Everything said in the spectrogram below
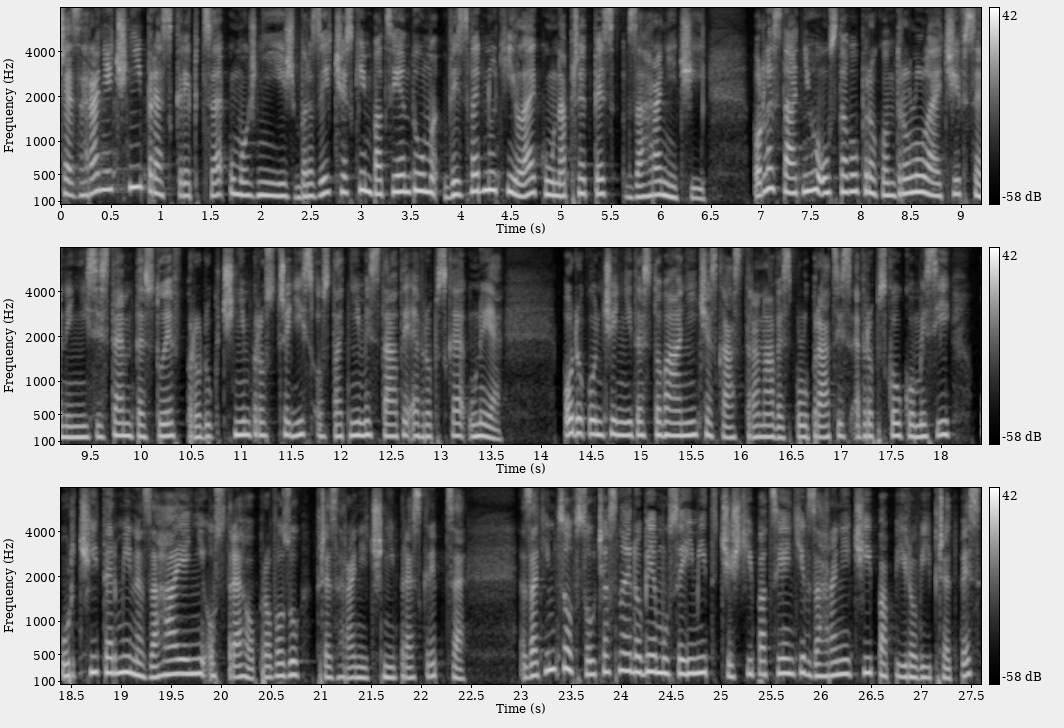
Přeshraniční preskripce umožní již brzy českým pacientům vyzvednutí léků na předpis v zahraničí. Podle Státního ústavu pro kontrolu léčiv se nyní systém testuje v produkčním prostředí s ostatními státy Evropské unie. Po dokončení testování česká strana ve spolupráci s Evropskou komisí určí termín zahájení ostrého provozu přes hraniční preskripce. Zatímco v současné době musí mít čeští pacienti v zahraničí papírový předpis,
